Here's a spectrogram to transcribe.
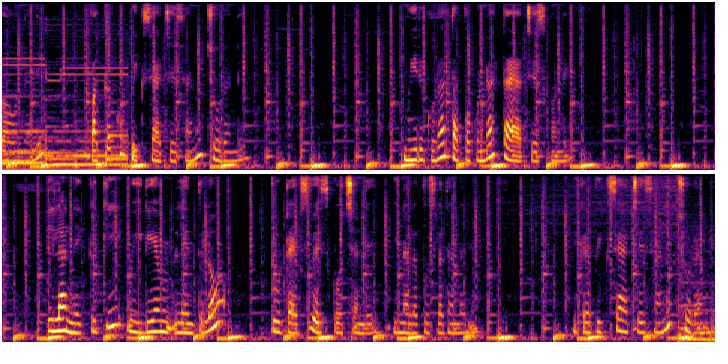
బాగుందండి. పక్కకు పిక్స్ యాడ్ చేశాను చూడండి. మీరు కూడా తప్పకుండా తయారు చేసుకోండి. ఇలా నెక్కి మీడియం లెంత్లో టూ టైప్స్ వేసుకోవచ్చండి ఈ నల్ల పూసల దండని. ఇక్కడ పిక్స్ యాడ్ చేశాను చూడండి.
